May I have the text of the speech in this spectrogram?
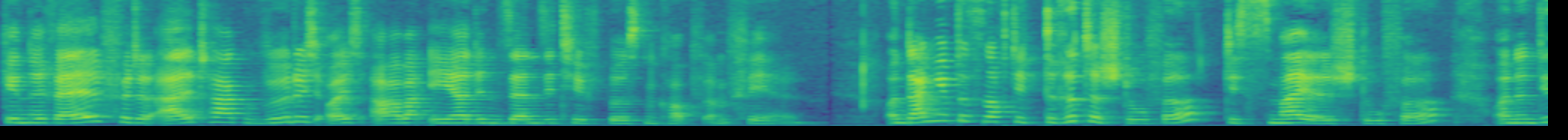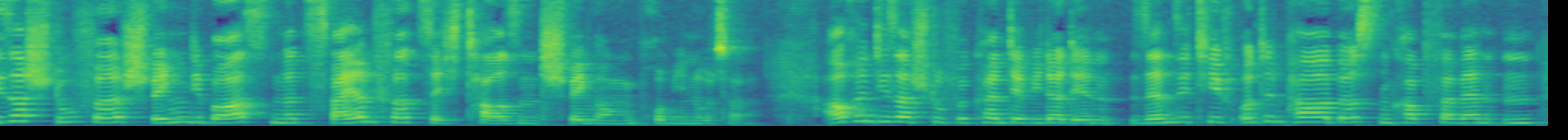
Generell für den Alltag würde ich euch aber eher den Sensitivbürstenkopf empfehlen. Und dann gibt es noch die dritte Stufe, die Smile-Stufe. Und in dieser Stufe schwingen die Borsten mit 42.000 Schwingungen pro Minute. Auch in dieser Stufe könnt ihr wieder den Sensitiv- und den Powerbürstenkopf verwenden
